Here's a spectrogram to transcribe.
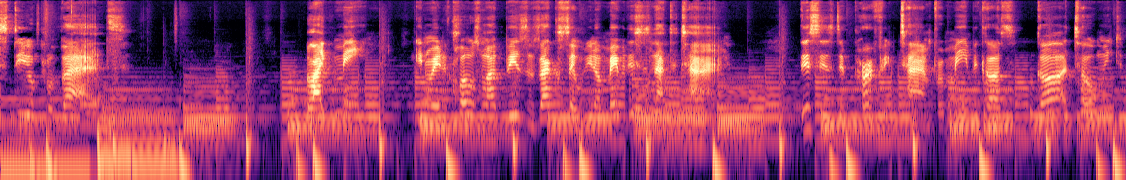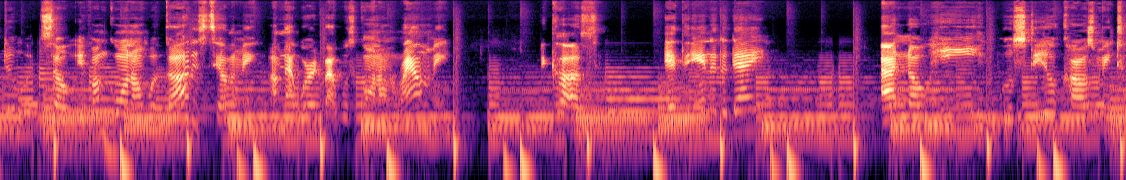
Still provides. Like me, getting ready to close my business, I could say, well, you know, maybe this is not the time. This is the perfect time for me because God told me to do it. So if I'm going on what God is telling me, I'm not worried about what's going on around me because at the end of the day, I know He will still cause me to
